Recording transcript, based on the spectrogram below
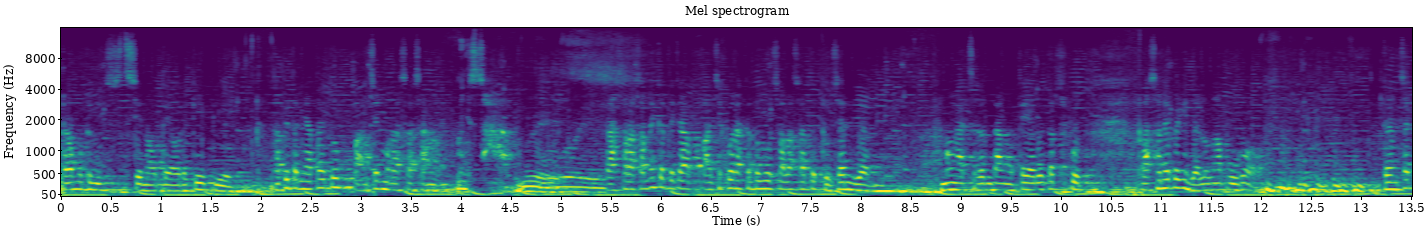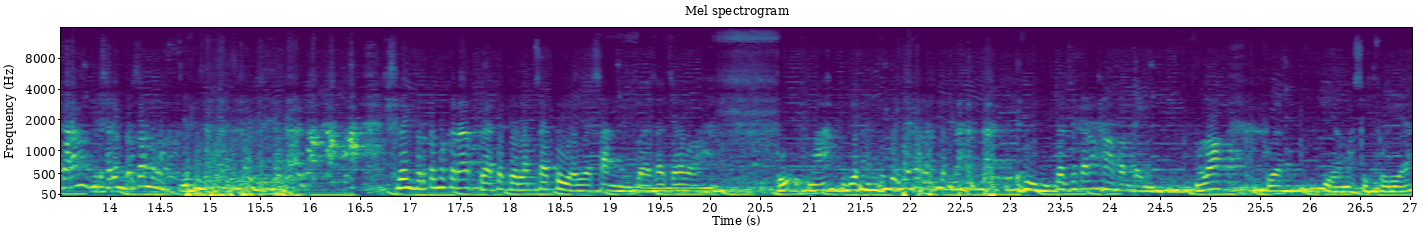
ora mudeng sinau teori ki piye. Tapi ternyata itu Pak Cik merasa sangat menyesal. Rasa-rasanya ketika Pak Cik pernah ketemu salah satu dosen yang mengajar tentang teori tersebut, rasanya pengen jalur ngapuro. Dan sekarang sering bertemu. sering bertemu karena berada dalam satu yayasan bahasa Jawa. Bu, maaf dia dan sekarang sangat penting. Mula buat ya masih kuliah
